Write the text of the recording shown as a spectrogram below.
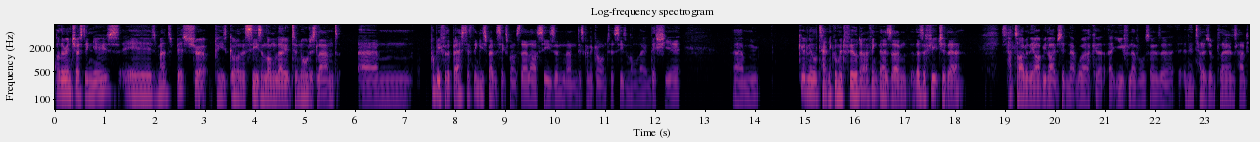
other interesting news is Mads Bidstrup. He's gone on a season long load to Nordsjælland, um, probably for the best. I think he spent six months there last season and it's going to go on to a season long loan this year. Um, good little technical midfielder. I think there's um, there's a future there. He's had time in the RB Leipzig network at, at youth level, so he's a, an intelligent player. He's had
